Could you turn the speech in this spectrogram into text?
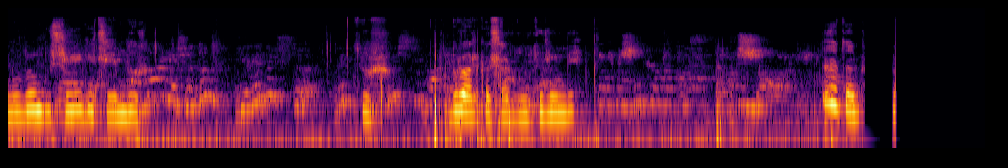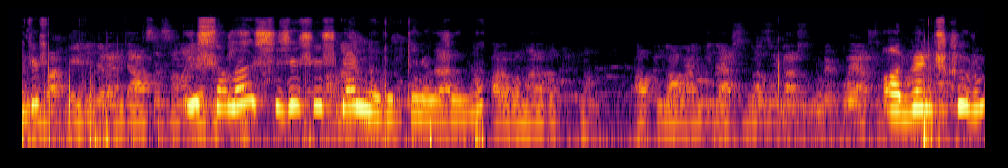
Onu ben bu şeye geçeyim dur. Dur. Dur arkadaşlar durdurayım bir. Evet arkadaşlar. Bak 50 lira bir daha alsa sana İnşallah size ses gelmiyordur televizyonda. Araba maraba tutma. Abdullah'la gidersin hazırlarsın oraya koyarsın. Abi ben çıkıyorum.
